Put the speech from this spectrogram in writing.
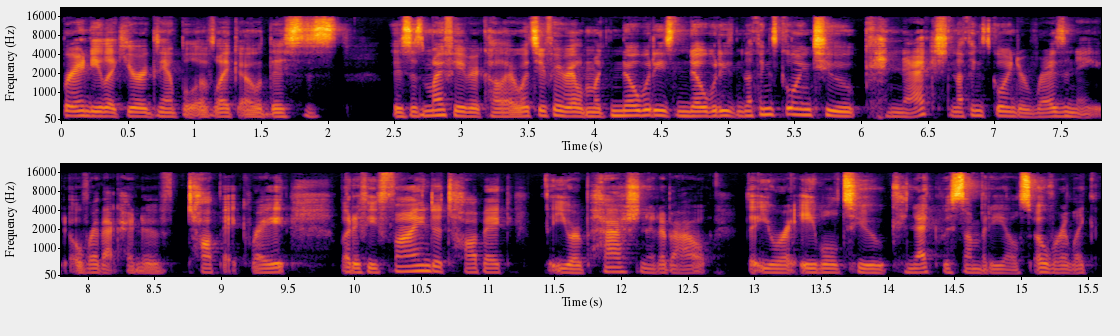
Brandy, like your example of like, oh, this is this is my favorite color. What's your favorite? I'm like, nobody's, nobody's, nothing's going to connect, nothing's going to resonate over that kind of topic, right? But if you find a topic that you are passionate about, that you are able to connect with somebody else over, like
